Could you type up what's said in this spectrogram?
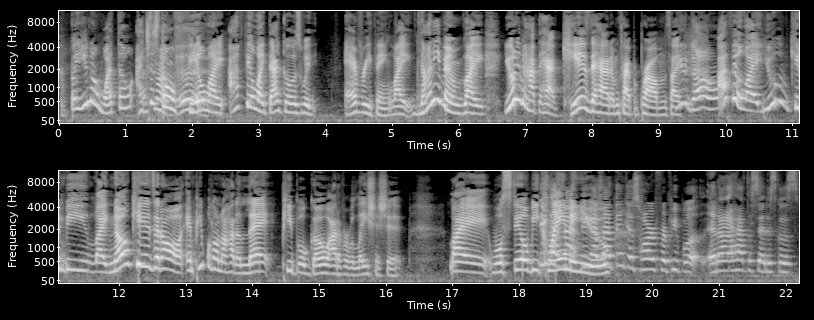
though. But you know what though, I just don't good. feel like I feel like that goes with everything. Like not even like you don't even have to have kids that have them type of problems. Like you don't. I feel like you can be like no kids at all, and people don't know how to let people go out of a relationship. Like, will still be Because claiming I, because you. I think it's hard for people, and I have to say this because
